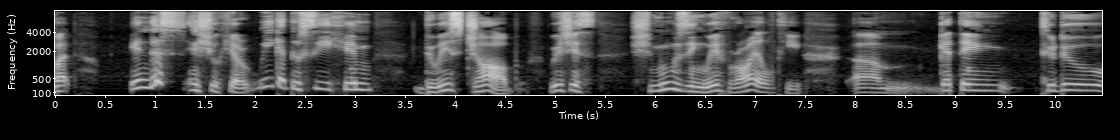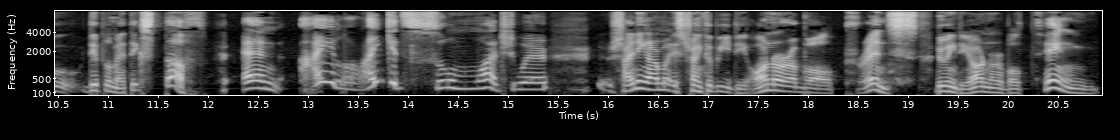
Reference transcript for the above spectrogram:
But in this issue here, we get to see him do his job, which is schmoozing with royalty, um, getting to do diplomatic stuff. And I like it so much where Shining Armor is trying to be the honorable prince, doing the honorable thing,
